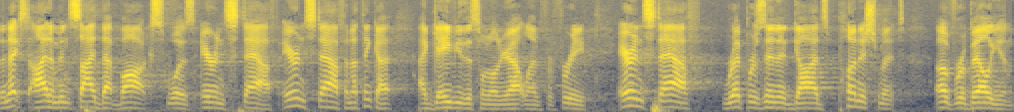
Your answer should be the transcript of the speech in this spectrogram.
the next item inside that box was Aaron's staff. Aaron's staff, and I think I, I gave you this one on your outline for free. Aaron's staff represented God's punishment of rebellion.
